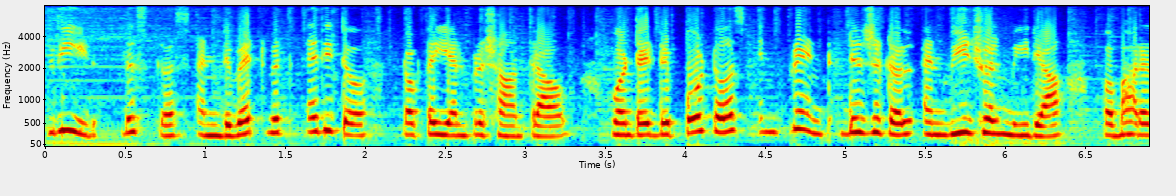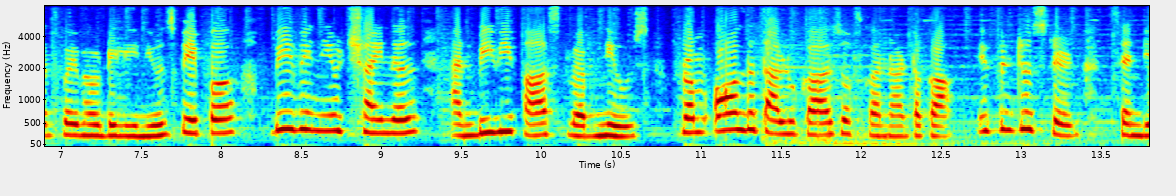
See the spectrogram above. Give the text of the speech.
Read, discuss, and debate with editor Dr. Yan Prashant Rao. Wanted reporters in print, digital, and visual media for Bharat Vaibhav Daily newspaper, BV News channel, and BV Fast Web News from all the talukas of Karnataka. If interested, send your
